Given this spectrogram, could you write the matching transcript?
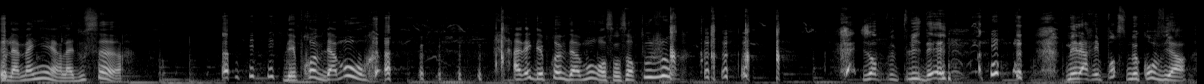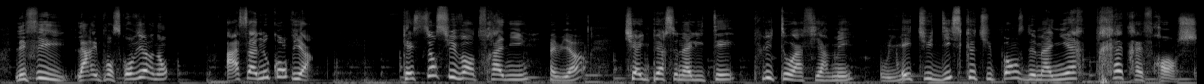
Il faut la manière, la douceur. Des preuves d'amour. Avec des preuves d'amour, on s'en sort toujours. J'en peux plus d'elle. Mais la réponse me convient. Les filles, la réponse convient, non? Ah, ça nous convient. Question suivante, Franny. Très bien. Tu as une personnalité plutôt affirmée Oui. et tu dis ce que tu penses de manière très très franche.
